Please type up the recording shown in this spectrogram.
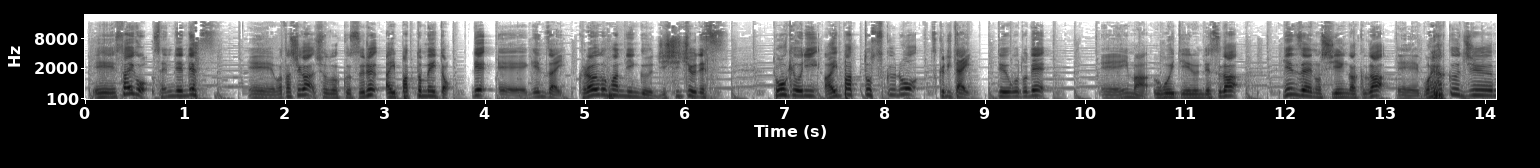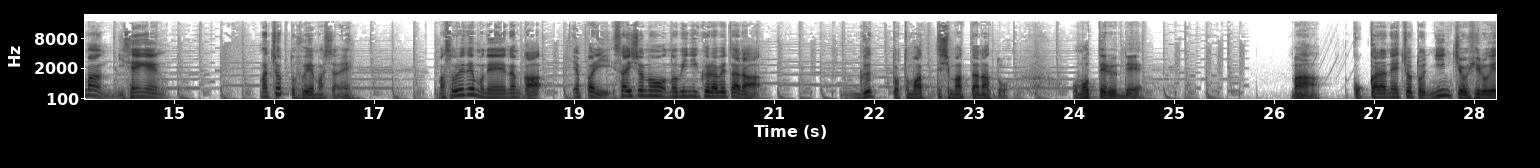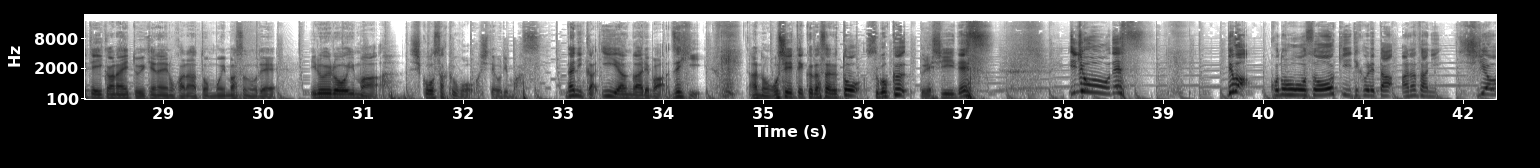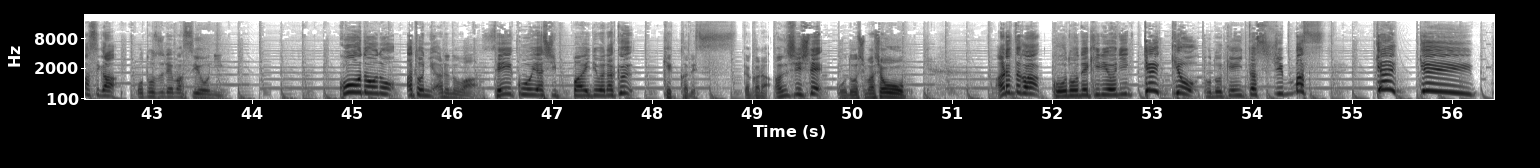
えー最後宣伝です。えー私が所属する iPadMate で、えー現在クラウドファンディング実施中です。東京に iPad スクールを作りたいということで、えー今動いているんですが現在の支援額が、えー510万2000円。まあちょっと増えましたね。まあそれでもねなんかやっぱり最初の伸びに比べたらぐっと止まってしまったなと思ってるんでまあここからねちょっと認知を広げていかないといけないのかなと思いますのでいろいろ今試行錯誤しております。何かいい案があればぜひあの教えてくださるとすごく嬉しいです。以上です。ではこの放送を聞いてくれたあなたに幸せが訪れますように。行動の後にあるのは成功や失敗ではなく結果です。だから安心して行動しましょう。あなたが行動できるように元気をお届けいたします。元気!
